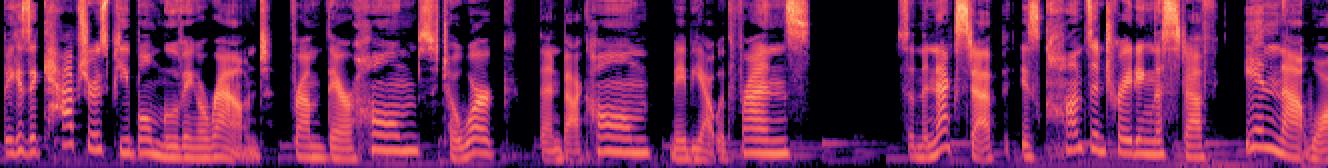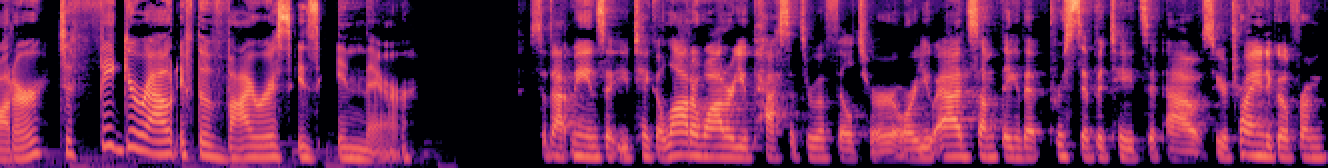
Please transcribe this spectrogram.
because it captures people moving around from their homes to work, then back home, maybe out with friends. So the next step is concentrating the stuff in that water to figure out if the virus is in there. So that means that you take a lot of water, you pass it through a filter, or you add something that precipitates it out. So you're trying to go from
